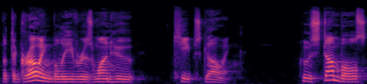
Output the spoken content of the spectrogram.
But the growing believer is one who keeps going, who stumbles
